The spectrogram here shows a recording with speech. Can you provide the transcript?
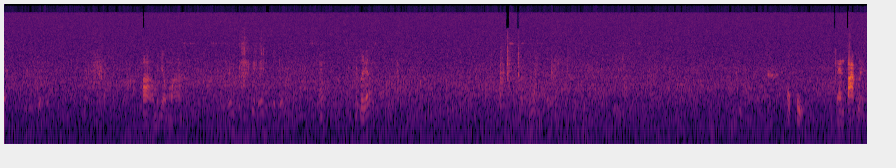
ป้าไม่เดียวมาเก็บเลยนะโอ้โหแน่นปากเลย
